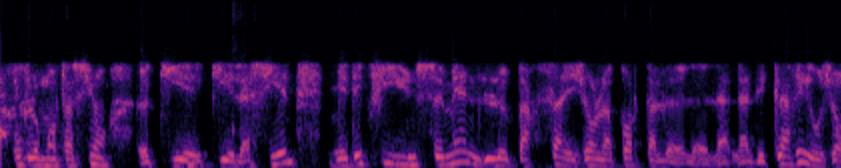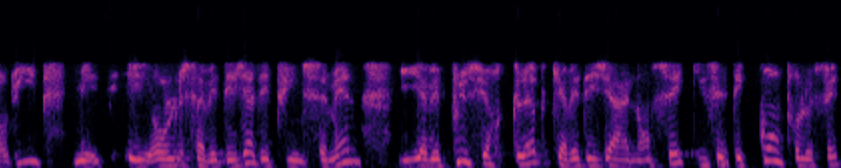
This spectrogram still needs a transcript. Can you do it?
la réglementation euh, qui est qui est la sienne, mais depuis une semaine, le Barça et Jean Laporte l'a l'a déclaré aujourd'hui, mais et on le savait déjà depuis une semaine, il y avait plusieurs clubs qui avaient déjà annoncé qu'ils étaient contre le fait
